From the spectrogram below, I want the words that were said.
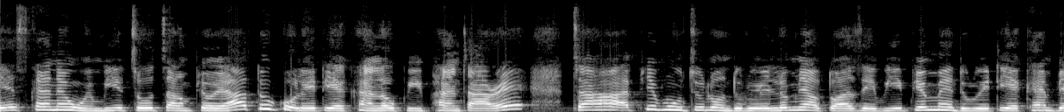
ရဲစခန်းနဲ့ဝင်ပြီးအကျိုးကြောင့်ပြောရသူ့ကိုလည်းတရားခံလုပ်ပြီးဖမ်းထားတယ်။ဒါဟာအပြစ်မှုကျူးလွန်သူတွေလွတ်မြောက်သွားစေပြီးအပြစ်မဲ့သူတွေတရားခံပြ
